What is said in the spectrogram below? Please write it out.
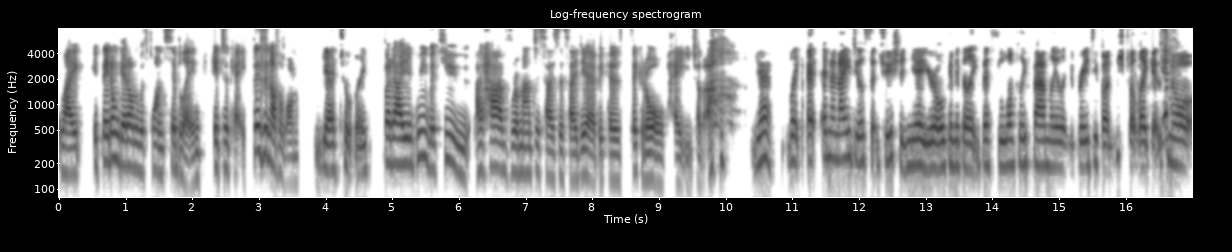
like if they don't get on with one sibling, it's okay. There's another one. Yeah, totally. But I agree with you. I have romanticized this idea because they could all hate each other. yeah, like in an ideal situation, yeah, you're all going to be like this lovely family, like the Brady Bunch. But like, it's yeah. not.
